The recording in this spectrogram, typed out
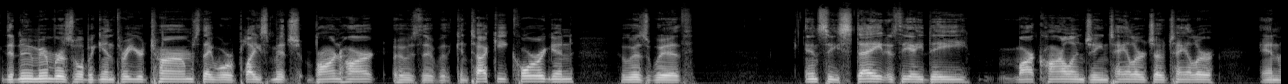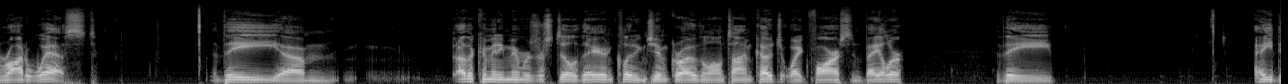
The new members will begin three year terms. They will replace Mitch Barnhart, who is with Kentucky, Corrigan, who is with NC State as the AD, Mark Harlan, Gene Taylor, Joe Taylor, and Rod West. The um, other committee members are still there, including Jim Grobe, the longtime coach at Wake Forest and Baylor. The AD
